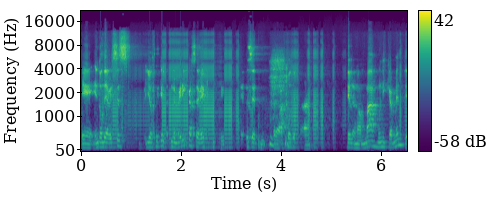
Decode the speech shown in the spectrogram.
eh, en donde a veces, yo sé que en Latinoamérica se ve que es el trabajo de la, mamá únicamente,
